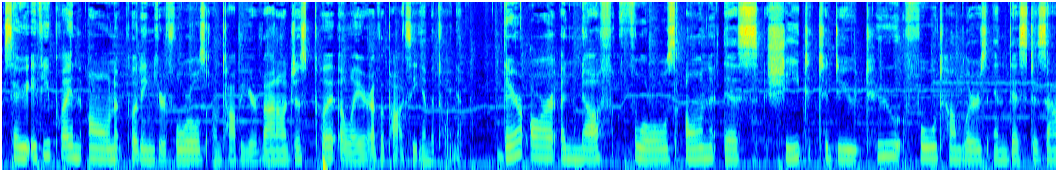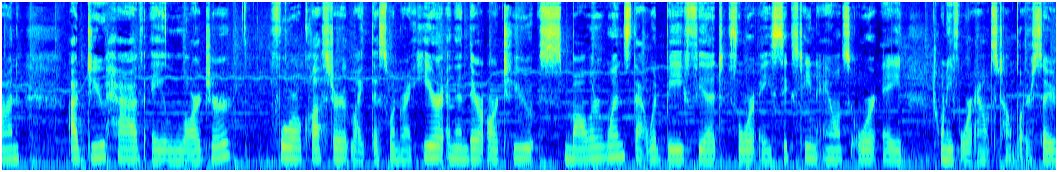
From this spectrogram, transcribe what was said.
So if you plan on putting your florals on top of your vinyl, just put a layer of epoxy in between it. There are enough florals on this sheet to do two full tumblers in this design. I do have a larger floral cluster like this one right here and then there are two smaller ones that would be fit for a 16 ounce or a 24 ounce tumbler. So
